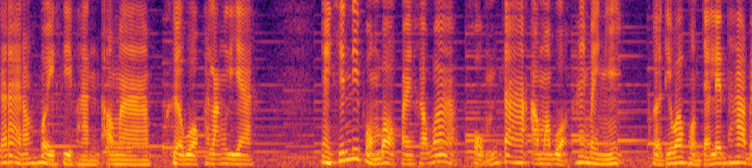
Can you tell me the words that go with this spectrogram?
ก็ได้เนาะบวกอีกสี่พันเอามาเผื่อบวกพลังเรีย อย่างเช่นที่ผมบอกไปครับว่า ผมจะเอามาบวกให้ใบนี้ เผื่อที่ว่าผมจะเล่นท่าใบ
